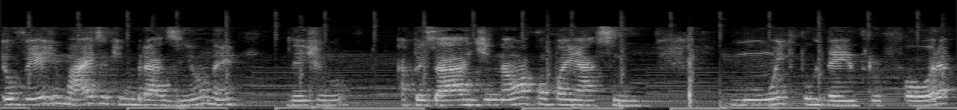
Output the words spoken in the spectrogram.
eu vejo mais aqui no Brasil, né? Vejo, apesar de não acompanhar assim muito por dentro fora,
